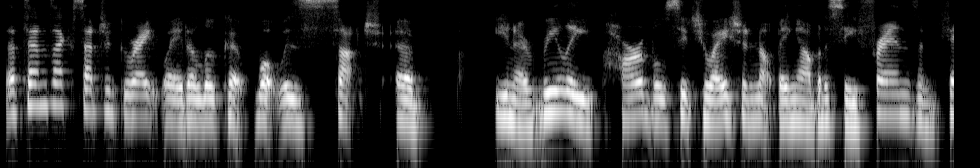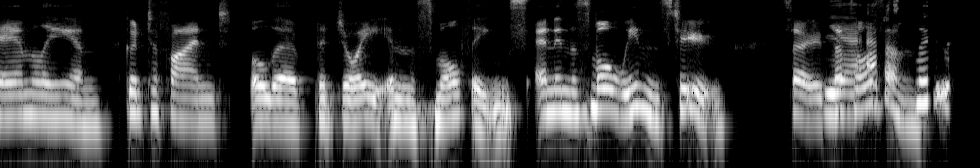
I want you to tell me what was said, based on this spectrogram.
That sounds like such a great way to look at what was such a you know really horrible situation not being able to see friends and family and good to find all the the joy in the small things and in the small wins too so that's awesome Absolutely.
